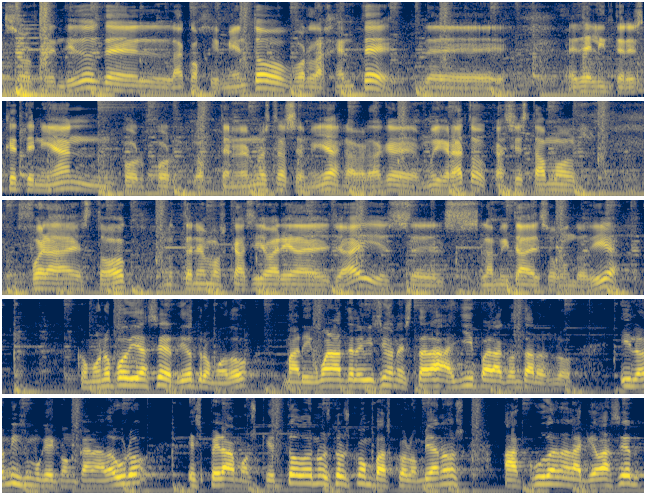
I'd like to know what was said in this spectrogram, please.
Sorprendidos del acogimiento por la gente, de del interés que tenían por, obtener nuestras semillas. La verdad que muy grato, casi estamos fuera de stock, no tenemos casi variedades ya y es, es la mitad del segundo día. Como no podía ser de otro modo, Marihuana Televisión estará allí para contároslo. Y lo mismo que con Canadouro, esperamos que todos nuestros compas colombianos acudan a la que va a ser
